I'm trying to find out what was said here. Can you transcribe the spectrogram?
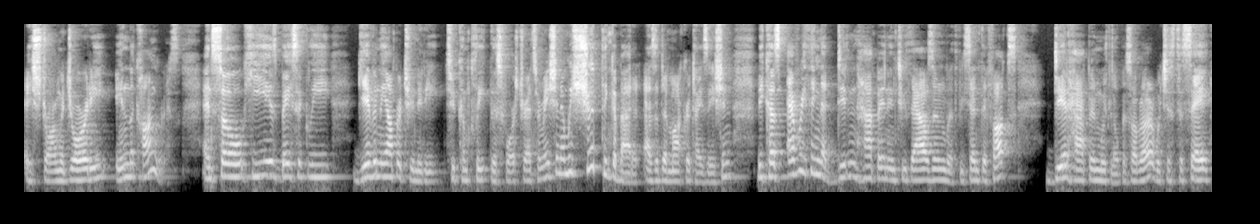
a strong majority in the Congress. And so he is basically given the opportunity to complete this fourth transformation. And we should think about it as a democratization because everything that didn't happen in 2000 with Vicente Fox did happen with Lopez Obrador, which is to say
